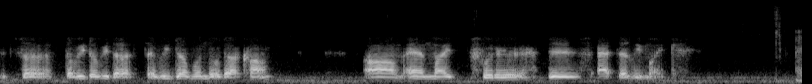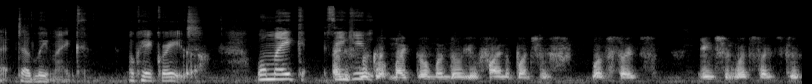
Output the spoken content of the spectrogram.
It's uh, www.deadlydelmundo.com. Um, and my Twitter is at Deadly Mike. At Deadly Mike. Okay, great. Well, Mike, And thank just you look up Mike Del Mundo. You'll find a bunch of websites, ancient websites too.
